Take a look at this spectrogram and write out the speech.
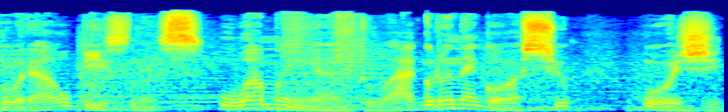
Rural Business, o amanhã do agronegócio, hoje.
